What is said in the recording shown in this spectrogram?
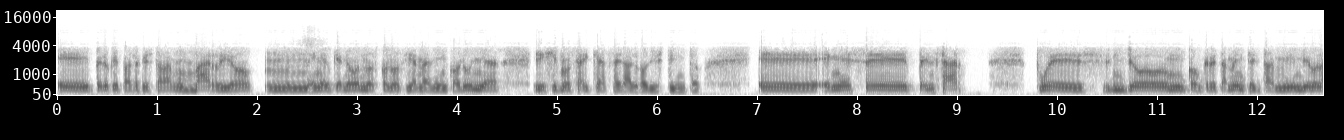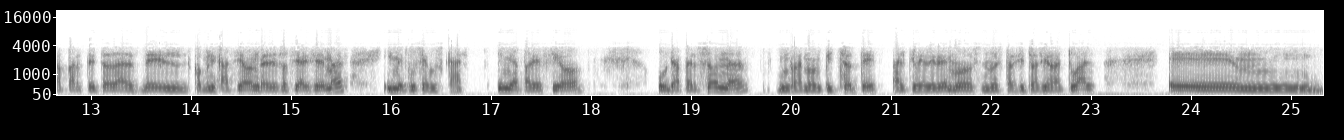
eh, pero ¿qué pasa? Que estaba en un barrio mm, en el que no nos conocía nadie en Coruña y dijimos hay que hacer algo distinto. Eh, en ese pensar, pues yo concretamente también llevo la parte toda de comunicación, redes sociales y demás, y me puse a buscar. Y me apareció una persona, Ramón Pichote, al que le debemos nuestra situación actual, eh,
